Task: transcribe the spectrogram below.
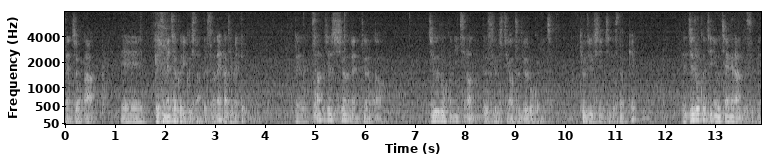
船長が、えー、月面着陸したんですよね初めて。で30周年っていうのが16日なんですよ7月16日。今日17日でしたっけ？で16日に打ち上げなんですよね。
